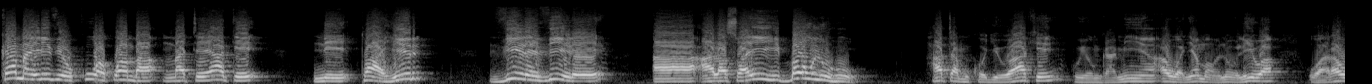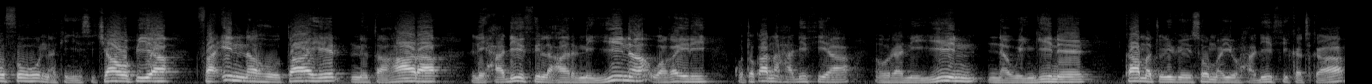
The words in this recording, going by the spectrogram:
Kama ilivyokuwa kwamba mate yake ni tahir vile vile ala sahihi bauluhu hata mkojo wake huyo ngamia au wanyama wanaoliwa warauthuhu na kinyesi chao pia fainahu tahir ni tahara lihadithi larniyina wa ghairi kutokana na hadithi ya uraniyin na wengine. Kama tulivyoisoma hiyo hadithi katika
